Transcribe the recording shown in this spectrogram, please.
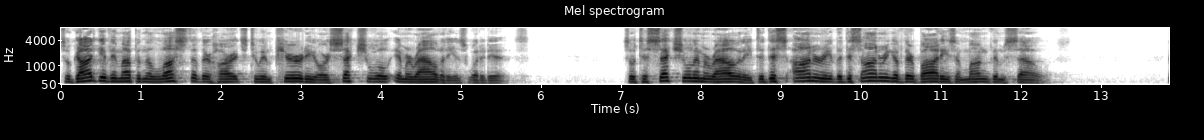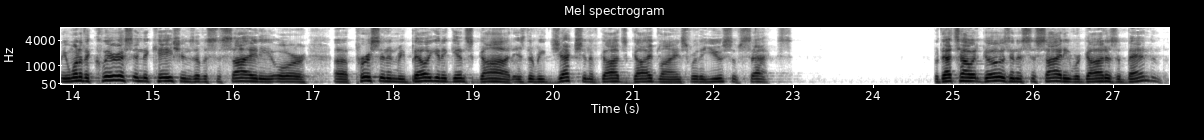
So God gave them up in the lust of their hearts to impurity or sexual immorality, is what it is. So to sexual immorality, to dishonoring, the dishonoring of their bodies among themselves. I mean, one of the clearest indications of a society or a person in rebellion against God is the rejection of God's guidelines for the use of sex. But that's how it goes in a society where God has abandoned them.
